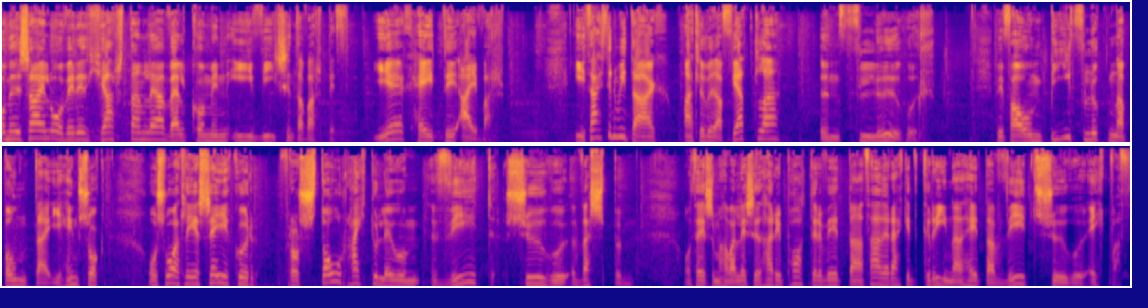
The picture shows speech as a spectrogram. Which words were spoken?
Komiði sæl og verið hjartanlega velkomin í Vísindavarpið. Ég heiti Ævar. Í þættinum í dag ætlum við að fjalla um flugur. Við fáum bíflugna bónda í heimsókn og svo ætlum ég að segja ykkur frá stórhættulegum vitsugu vespum. Og þeir sem hafa lesið Harry Potter vita að það er ekkit grín að heita vitsugu eitthvað.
